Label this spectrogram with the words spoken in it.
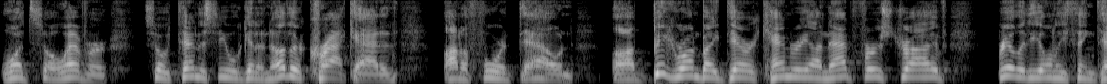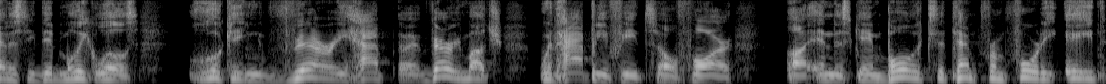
whatsoever. So Tennessee will get another crack at it on a fourth down. Uh, big run by Derrick Henry on that first drive. Really, the only thing Tennessee did, Malik Willis looking very happy, uh, very much with happy feet so far uh, in this game. Bullock's attempt from 48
